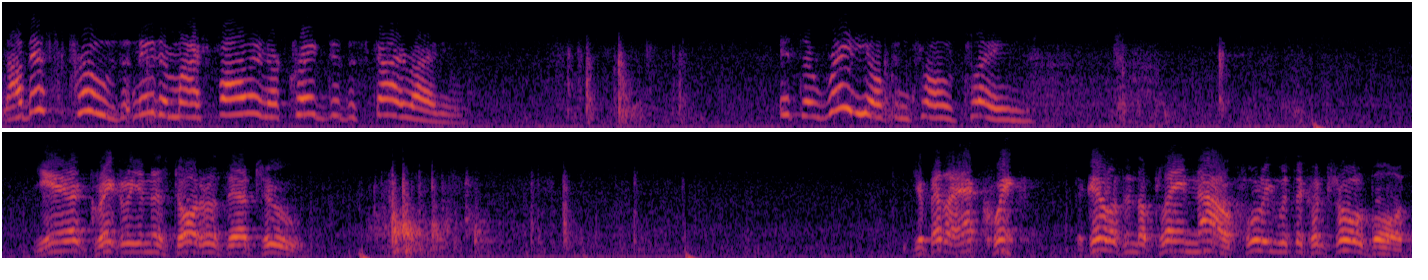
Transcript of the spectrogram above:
Now, this proves that neither my father nor Craig did the skywriting. It's a radio-controlled plane. Yeah, Gregory and his daughter is there, too. You better act quick. The girl is in the plane now, fooling with the control boards.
